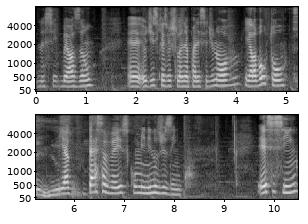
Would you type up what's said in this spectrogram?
nesse BOzão, é, eu disse que a Svetlana ia aparecer de novo e ela voltou. Que isso? E a, dessa vez com Meninos de Zinco. Esse sim,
